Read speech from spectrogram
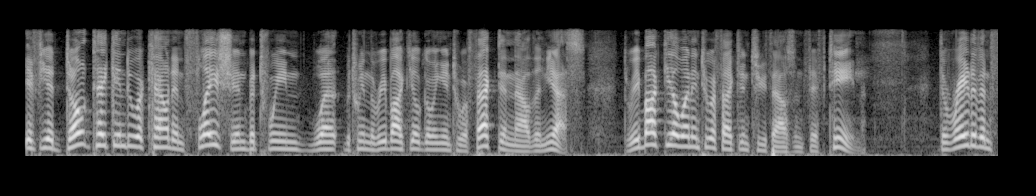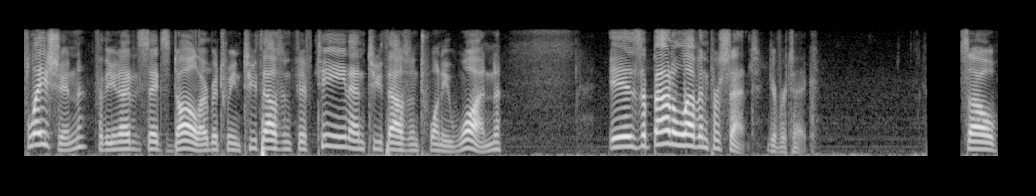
If you don't take into account inflation between between the Reebok deal going into effect and now, then yes, the Reebok deal went into effect in 2015. The rate of inflation for the United States dollar between 2015 and 2021 is about 11%, give or take. So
